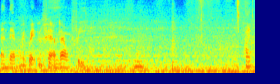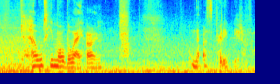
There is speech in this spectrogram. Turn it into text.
and then we went and found Alfie. I held him all the way home, and that was pretty beautiful.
